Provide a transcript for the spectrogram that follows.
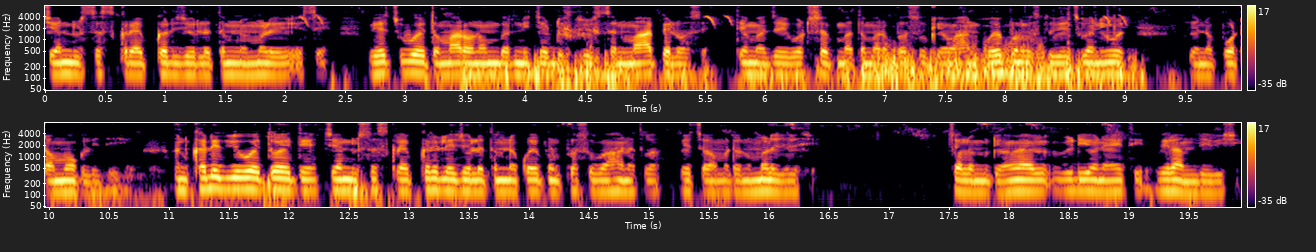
ચેનલ સબસ્ક્રાઈબ કરજો એટલે તમને મળી રહેશે. વેચવું હોય તો મારો નંબર નીચે ડિસ્ક્રિપ્શનમાં આપેલો છે. તેમાં જઈ વોટ્સએપમાં તમારા પશુ કે વાહન કોઈ પણ વસ્તુ વેચવાની હોય, તો એના ફોટા મોકલી દેજો. અને ખરીદવી હોય તોય તે ચેનલ સબસ્ક્રાઈબ કરી લેજો એટલે તમને કોઈ પણ પશુ, વાહન અથવા વેચવા માટેનું મળી જશે ચાલો મિત્રો, હવે વિડીયોને અહીંથી વિરામ દેવી છે.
